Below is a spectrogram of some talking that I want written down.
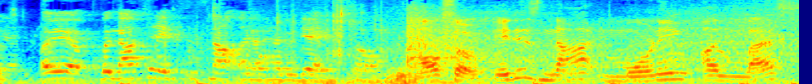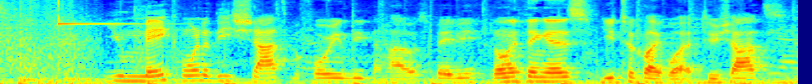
it again. Oh yeah, but not today because it's not like a heavy day. So Also, it is not morning unless you make one of these shots before you leave the house, baby. The only thing is, you took like what, two shots? Yeah.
